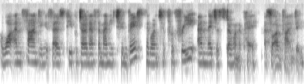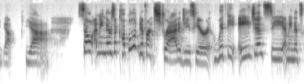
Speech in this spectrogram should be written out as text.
what I'm finding is as people don't have the money to invest, they want it for free and they just don't want to pay. That's what I'm finding. Yeah. Yeah. So, I mean, there's a couple of different strategies here with the agency. I mean, it's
